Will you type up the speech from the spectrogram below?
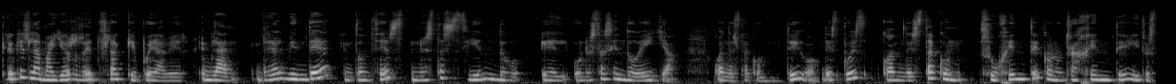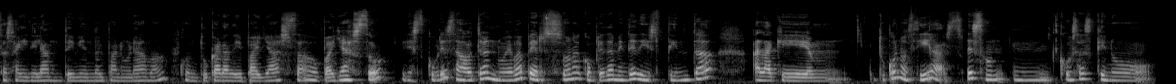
creo que es la mayor red flag que puede haber. En plan, realmente entonces no estás siendo él o no está siendo ella cuando está contigo. Después, cuando está con su gente, con otra gente, y tú estás ahí delante viendo el panorama, con tu cara de payasa o payaso, y descubres a otra nueva persona completamente distinta a la que mm, tú conocías. Son mm, cosas que no... O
